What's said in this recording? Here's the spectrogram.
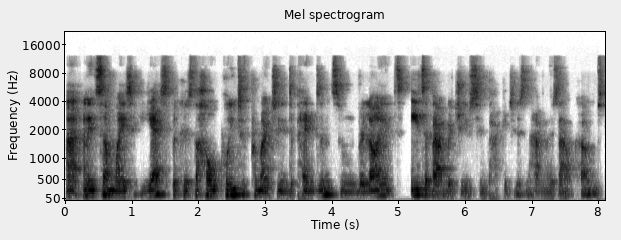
Uh, and in some ways, yes, because the whole point of promoting independence and reliance is about reducing packages and having those outcomes.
